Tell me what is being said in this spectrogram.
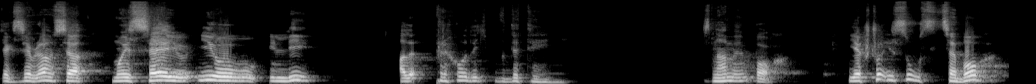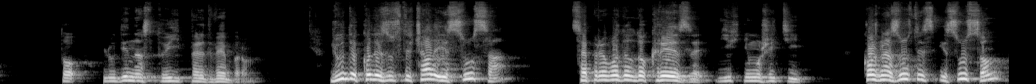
як з'являвся Мойсею, Іову, Іллі, але приходить в дитині. З нами Бог. Якщо Ісус це Бог, то людина стоїть перед вибором. Люди, коли зустрічали Ісуса, Це приводило до кризи в їхньому житті. Кожна зустріч з Ісусом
